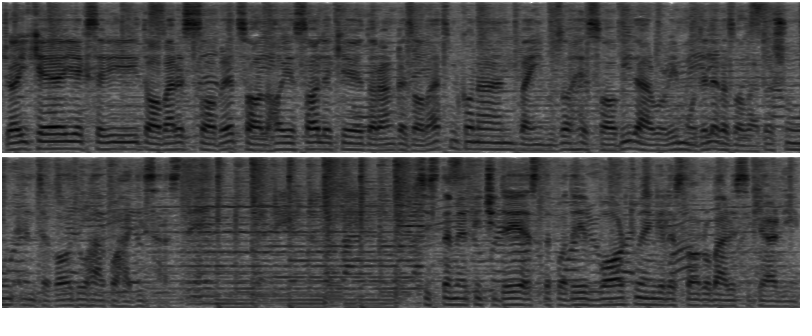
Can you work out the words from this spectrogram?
جایی که یک سری داور ثابت سالهای ساله که دارن قضاوت می‌کنن و این روزا حسابی درباره مدل قضاوتاشون انتقاد و حرف و حدیث هست. سیستم پیچیده استفاده وار تو انگلستان رو بررسی کردیم.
